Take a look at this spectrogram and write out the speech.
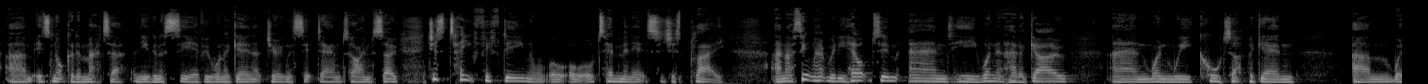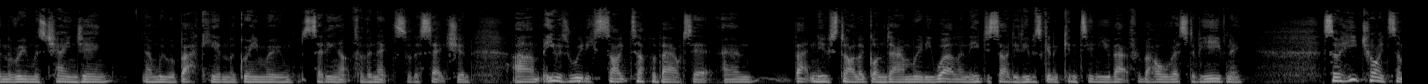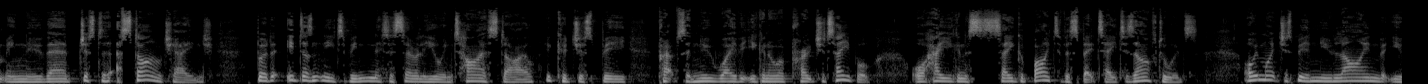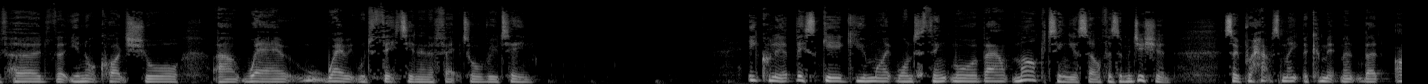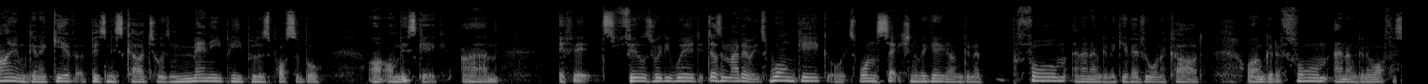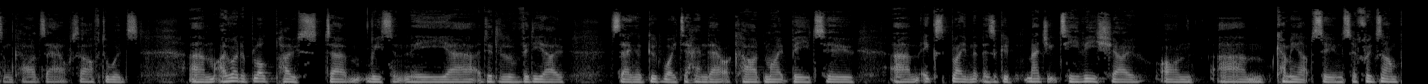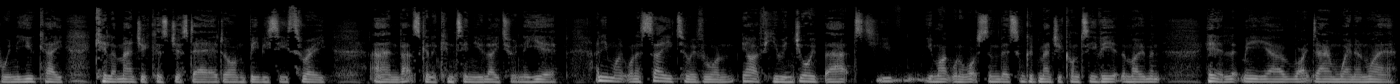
um, it's not going to matter, and you're going to see everyone again during the sit down time. So just take 15 or, or, or 10 minutes to just play. And I think that really helped him, and he went and had a go. And when we caught up again, um, when the room was changing, and we were back in the green room setting up for the next sort of section. Um, he was really psyched up about it, and that new style had gone down really well, and he decided he was going to continue that for the whole rest of the evening. So he tried something new there, just a, a style change. But it doesn't need to be necessarily your entire style. It could just be perhaps a new way that you're going to approach a table, or how you're going to say goodbye to the spectators afterwards. Or it might just be a new line that you've heard that you're not quite sure uh, where where it would fit in an effect or routine. Equally, at this gig, you might want to think more about marketing yourself as a magician. So perhaps make the commitment that I am going to give a business card to as many people as possible on, on this gig. Um, if it feels really weird, it doesn't matter. It's one gig or it's one section of a gig. I'm going to perform and then I'm going to give everyone a card, or I'm going to form and I'm going to offer some cards out afterwards. Um, I wrote a blog post um, recently. Uh, I did a little video saying a good way to hand out a card might be to um, explain that there's a good magic TV show on um, coming up soon. So, for example, in the UK, Killer Magic has just aired on BBC Three, and that's going to continue later in the year. And you might want to say to everyone, know, if you enjoyed that, you you might want to watch some. There's some good magic on TV at the moment. Here, let me uh, write down when and where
